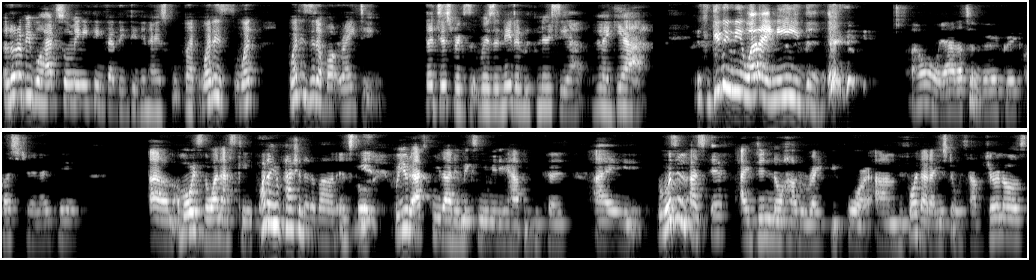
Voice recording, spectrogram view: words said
A lot of people had so many things that they did in high school, but what is what what is it about writing that just res- resonated with Nercya? Like, yeah, it's giving me what I need. Oh yeah, that's a very great question. I think um, I'm always the one asking, what are you passionate about? And so Yeah. for you to ask me that, it makes me really happy because I it wasn't as if I didn't know how to write before. Um, before that, I used to always have journals,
